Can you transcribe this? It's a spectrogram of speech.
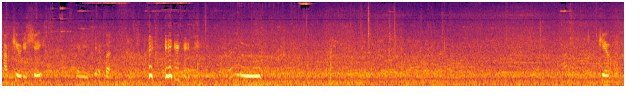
How cute is she? Give me a tip, but. Hello. Cute.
